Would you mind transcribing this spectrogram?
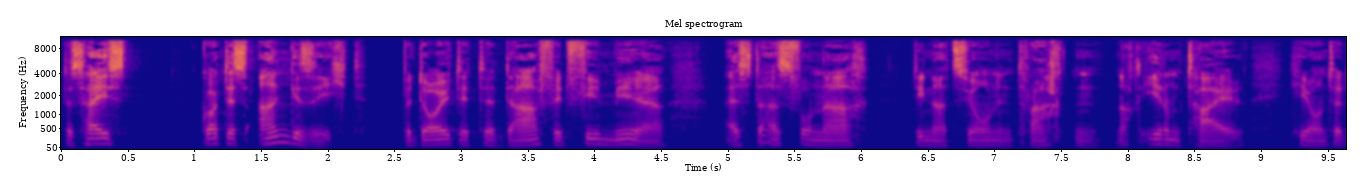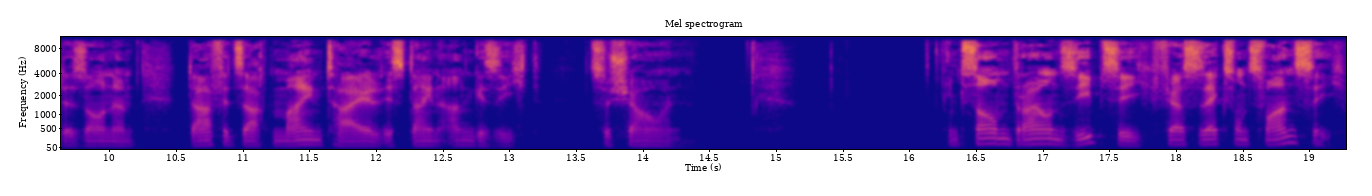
Das heißt, Gottes Angesicht bedeutete David viel mehr als das, wonach die Nationen trachten nach ihrem Teil hier unter der Sonne. David sagt, mein Teil ist dein Angesicht zu schauen. Im Psalm 73, Vers 26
